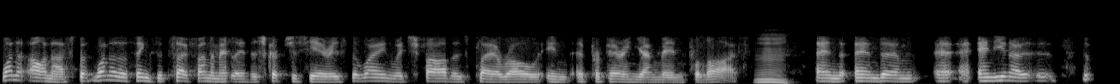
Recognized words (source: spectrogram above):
one on us. But one of the things that's so fundamental in the scriptures here is the way in which fathers play a role in uh, preparing young men for life. Mm. And and um, uh, and you know, the,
